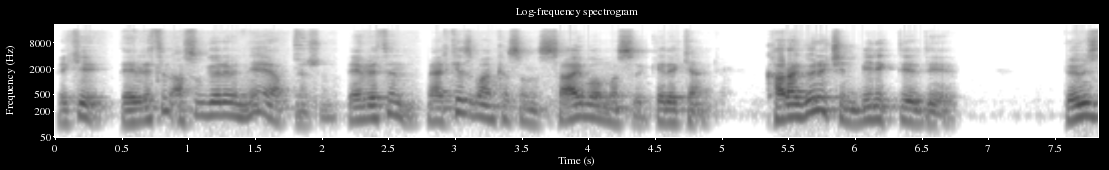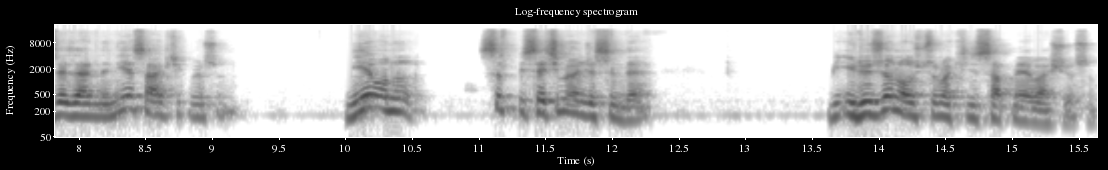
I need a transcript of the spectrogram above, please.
Peki devletin asıl görevini niye yapmıyorsun? Devletin Merkez Bankası'nın sahip olması gereken kara gün için biriktirdiği döviz rezervine niye sahip çıkmıyorsun? Niye onu sırf bir seçim öncesinde bir illüzyon oluşturmak için satmaya başlıyorsun?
